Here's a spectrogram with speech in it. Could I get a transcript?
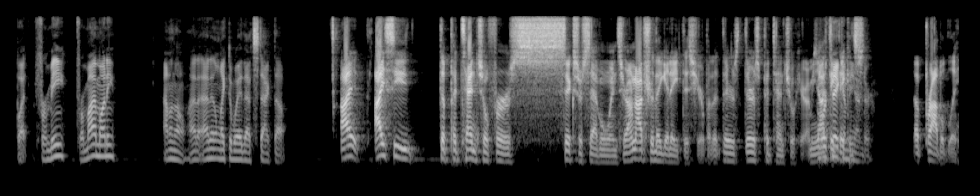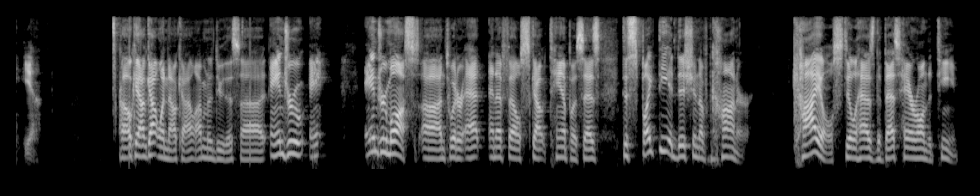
But for me, for my money, I don't know. I, I didn't like the way that stacked up. I I see the potential for six or seven wins here. I'm not sure they get eight this year, but there's there's potential here. I mean, so I think they can. The uh, probably, yeah. Uh, okay, I've got one now, Kyle. I'm going to do this. Uh, Andrew a- Andrew Moss uh, on Twitter at NFL Scout Tampa says, despite the addition of Connor, Kyle still has the best hair on the team.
